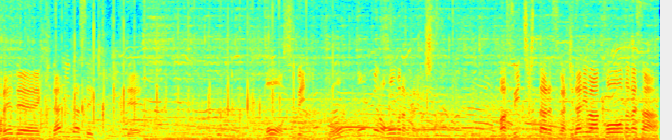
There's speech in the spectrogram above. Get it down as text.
これで左打席でもうすでに4本目のホームランになりました、まあ、スイッチヒッターですが左はこう高橋さん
